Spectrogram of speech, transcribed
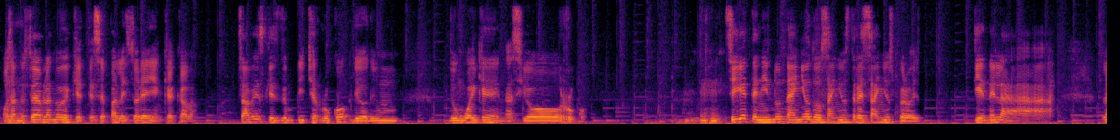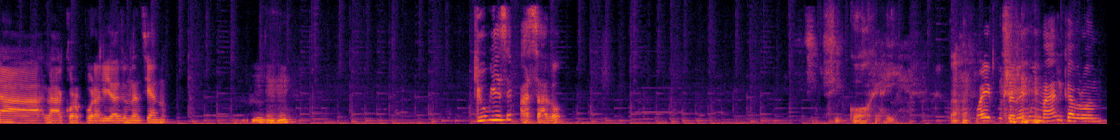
O sea, no estoy hablando de que te sepa la historia y en qué acaba. Sabes que es de un pinche ruco, digo, de un. De un güey que nació ruco. Sigue teniendo un año, dos años, tres años, pero tiene la, la, la corporalidad de un anciano. ¿Qué hubiese pasado? Sí, coge ahí. Güey, pues se ve muy mal, cabrón.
